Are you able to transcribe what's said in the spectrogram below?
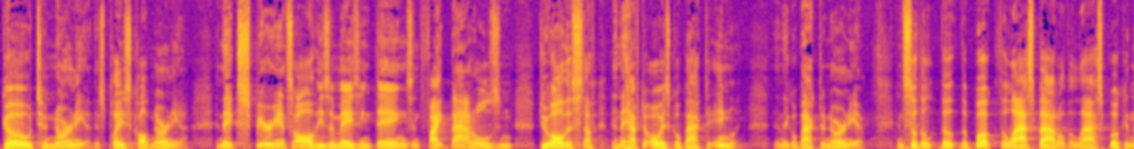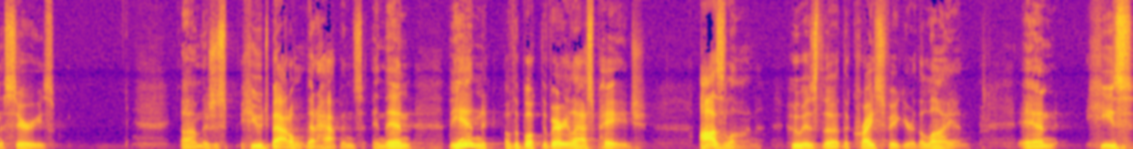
go to Narnia, this place called Narnia, and they experience all these amazing things and fight battles and do all this stuff. Then they have to always go back to England, and they go back to Narnia. And so the, the, the book, The Last Battle, the last book in the series, um, there's this huge battle that happens, and then the end of the book, the very last page, Aslan, who is the, the Christ figure, the lion, and he's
